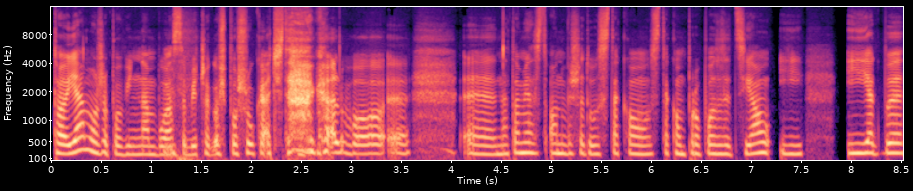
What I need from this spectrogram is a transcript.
to ja może powinnam była sobie czegoś poszukać, tak, albo e, natomiast on wyszedł z taką, z taką propozycją i, i jakby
